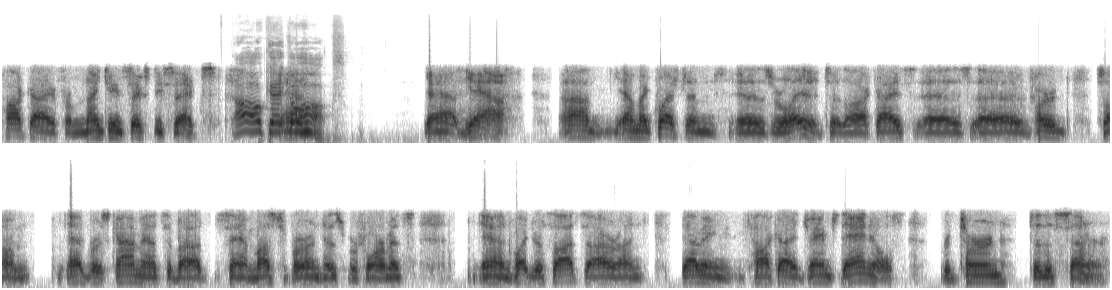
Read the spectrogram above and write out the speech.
Hawkeye from 1966. Oh, okay. And, Go Hawks. Yeah, yeah. Um, yeah, my question is related to the Hawkeyes. As uh, I've heard some adverse comments about Sam Mustipher and his performance, and what your thoughts are on having Hawkeye James Daniels return to the center,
